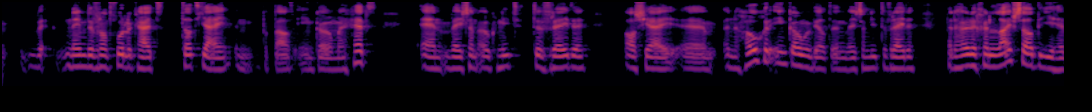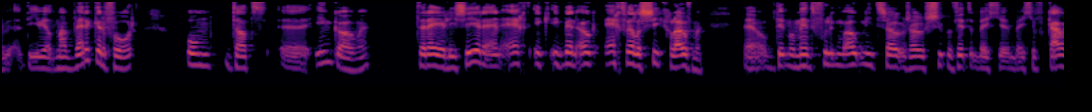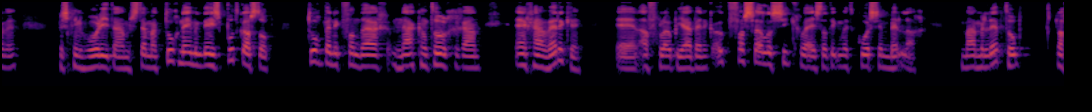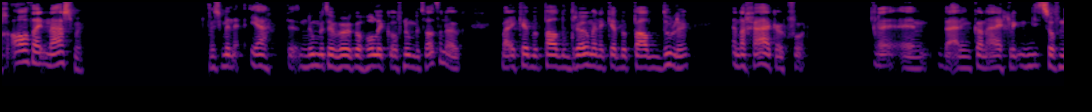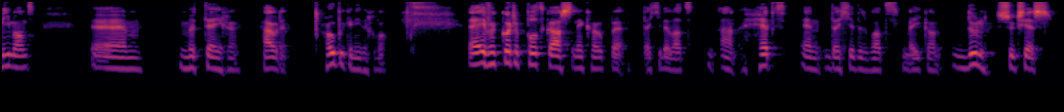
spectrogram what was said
neem de verantwoordelijkheid dat jij een bepaald inkomen hebt. En wees dan ook niet tevreden als jij ehm, een hoger inkomen wilt. En wees dan niet tevreden bij de huidige lifestyle die je, hebt, die je wilt. Maar werk ervoor om dat uh, inkomen te realiseren. En echt, ik, ik ben ook echt wel eens ziek, geloof me. Uh, op dit moment voel ik me ook niet zo, zo super fit, een beetje, een beetje verkouden. Misschien hoor je het aan mijn stem, maar toch neem ik deze podcast op. Toch ben ik vandaag naar kantoor gegaan en gaan werken. En afgelopen jaar ben ik ook vast wel eens ziek geweest dat ik met koorts in bed lag. Maar mijn laptop lag altijd naast me. Dus ik ben, ja, noem het een workaholic of noem het wat dan ook. Maar ik heb bepaalde dromen en ik heb bepaalde doelen. En daar ga ik ook voor. Eh, en daarin kan eigenlijk niets of niemand um, me tegenhouden. Hoop ik in ieder geval. Even een korte podcast en ik hoop uh, dat je er wat aan hebt en dat je er wat mee kan doen. Succes!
